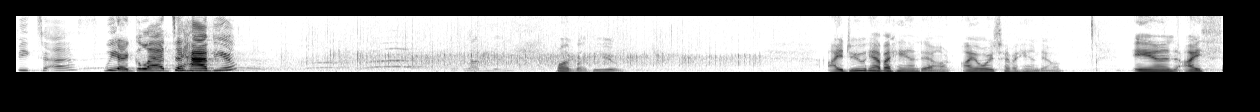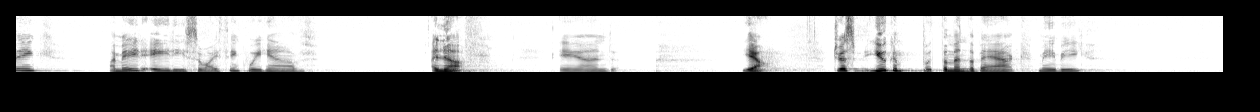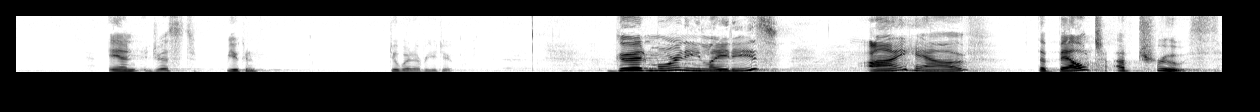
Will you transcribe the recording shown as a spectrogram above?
speak to us. We are glad to have you. Love you. Well, I love you. I do have a handout. I always have a handout. And I think I made 80, so I think we have enough. And yeah, just you can put them in the back, maybe. And just you can do whatever you do. Good morning, ladies. I have the belt of truth.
